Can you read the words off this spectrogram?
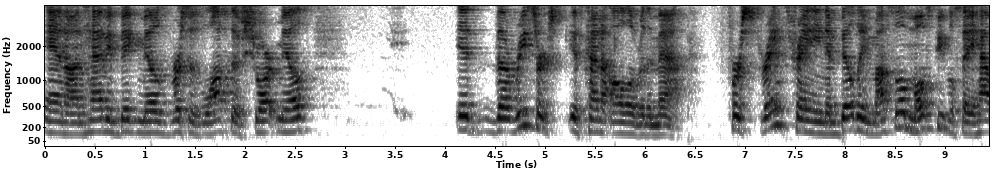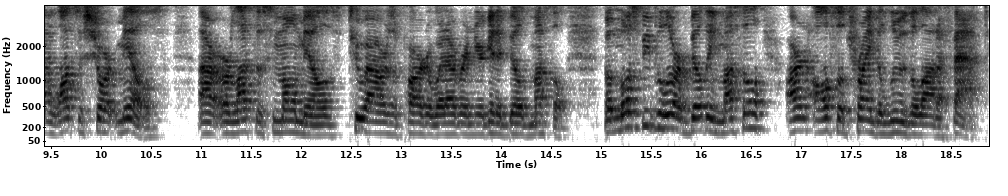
and on having big meals versus lots of short meals it, the research is kind of all over the map. For strength training and building muscle, most people say have lots of short meals uh, or lots of small meals, two hours apart or whatever, and you're going to build muscle. But most people who are building muscle aren't also trying to lose a lot of fat.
